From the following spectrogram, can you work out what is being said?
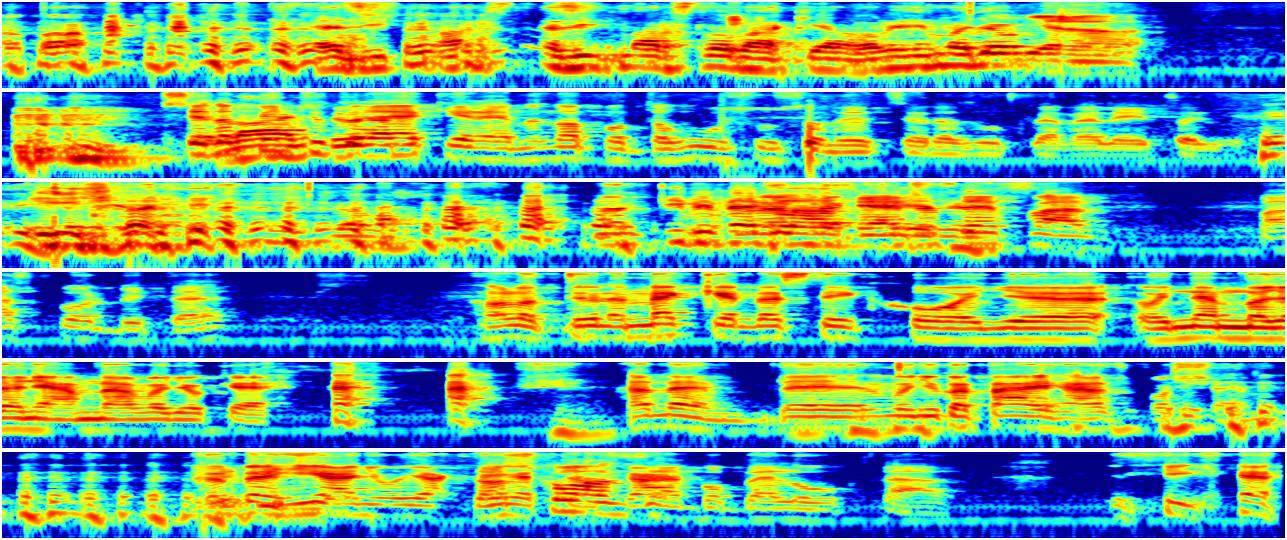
abba. Ez, itt már, ez itt már Szlovákia, ahol én vagyok. A... És én a tőlem. elkérem naponta 20-25-ször az útlevelét, hogy Így van. Tibi meglát. Meg Stefan, passport bitte. Hallott tőlem, megkérdezték, hogy, hogy nem nagyanyámnál vagyok-e. hát nem, de mondjuk a tájházban sem. Többen hiányolják De a skanzenba belógtál. Igen.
